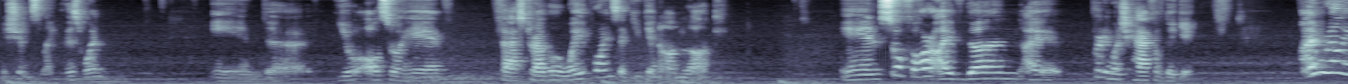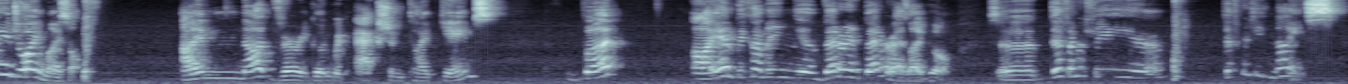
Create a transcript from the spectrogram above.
missions like this one and uh, you also have fast travel waypoints that you can unlock and so far I've done I, pretty much half of the game. I'm really enjoying myself. I'm not very good with action type games but I am becoming uh, better and better as I go. So definitely uh, definitely nice.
